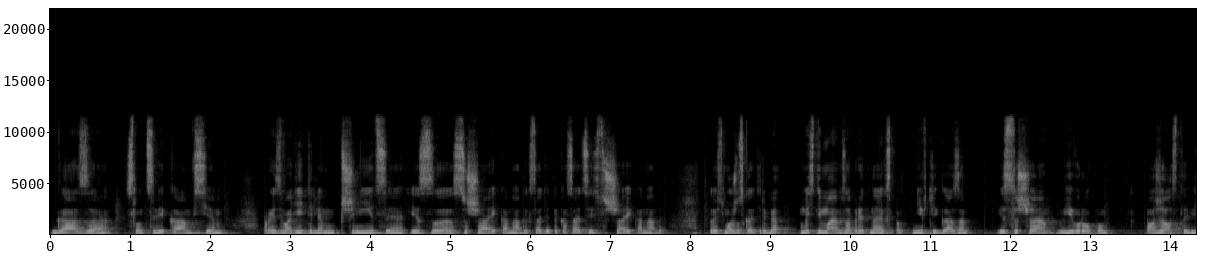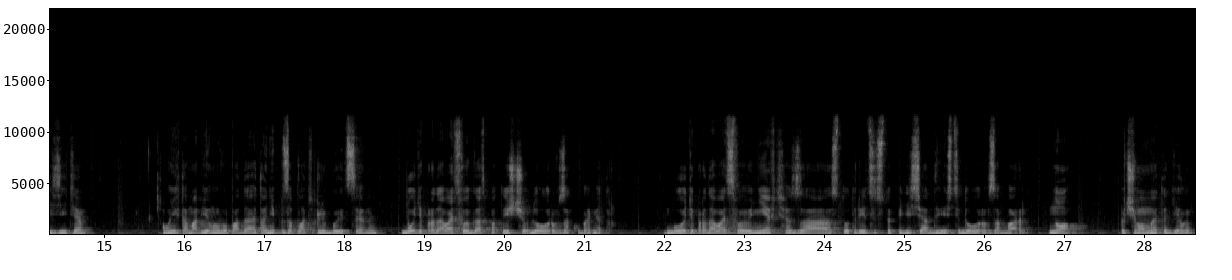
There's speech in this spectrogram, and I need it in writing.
газа, сланцевикам всем? производителям пшеницы из э, США и Канады. Кстати, это касается и США и Канады. То есть можно сказать, ребят, мы снимаем запрет на экспорт нефти и газа из США в Европу. Пожалуйста, везите. У них там объемы выпадают, они заплатят любые цены. Будете продавать свой газ по 1000 долларов за кубометр. Будете продавать свою нефть за 130, 150, 200 долларов за баррель. Но почему мы это делаем?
